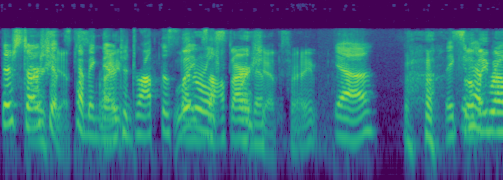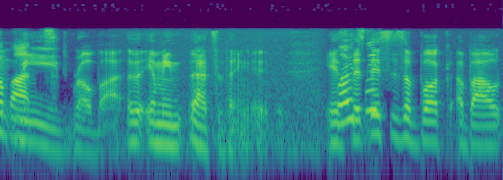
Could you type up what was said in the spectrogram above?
there's starships, starships, coming there to drop the slaves literal off starships, right? Yeah. They so they robots. don't need robots. I mean, that's the thing. It- Is Well, that say- this is a book about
